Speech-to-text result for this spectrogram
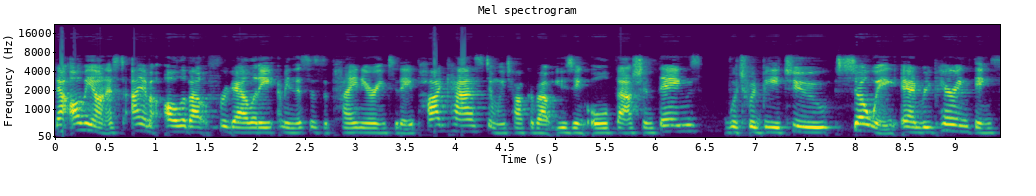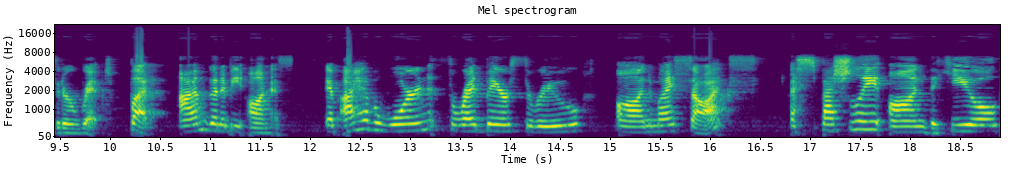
Now, I'll be honest, I am all about frugality. I mean, this is the Pioneering Today podcast, and we talk about using old fashioned things, which would be to sewing and repairing things that are ripped. But I'm going to be honest. If I have a worn threadbare through on my socks, especially on the heel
